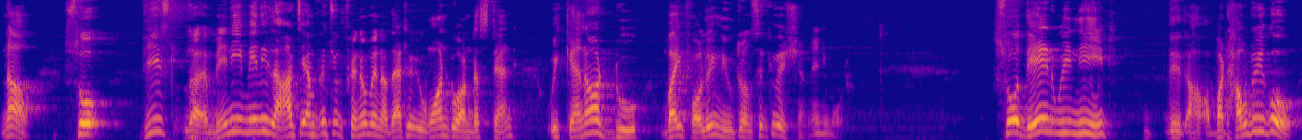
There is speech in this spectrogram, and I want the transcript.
Now so these many many large amplitude phenomena that we want to understand we cannot do by following Newton's equation anymore. So then we need the, uh, but how do we go?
